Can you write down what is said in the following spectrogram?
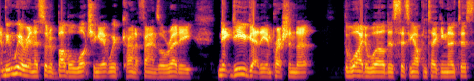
I mean, we're in a sort of bubble watching it. We're kind of fans already. Nick, do you get the impression that the wider world is sitting up and taking notice?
